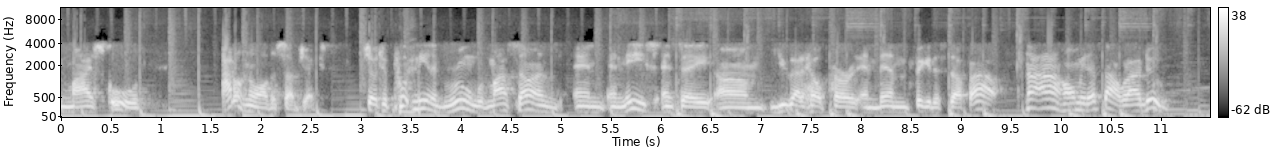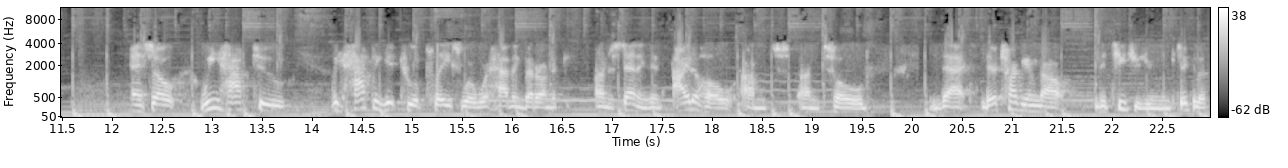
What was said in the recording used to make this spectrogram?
my schools, I don't know all the subjects. So to put me in a room with my sons and, and niece and say, um, you got to help her and them figure this stuff out. Nah, homie, that's not what I do. And so we have to we have to get to a place where we're having better under, understandings. In Idaho, I'm I'm told that they're talking about the teachers union in particular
